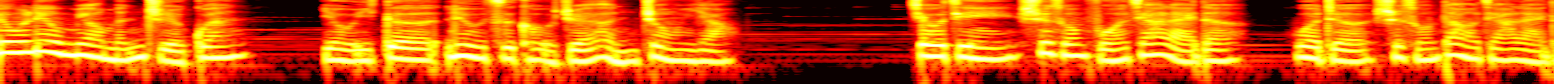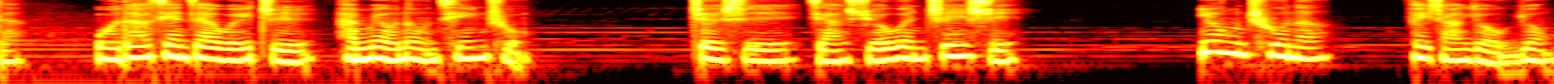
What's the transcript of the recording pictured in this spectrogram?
修六妙门止观有一个六字口诀很重要，究竟是从佛家来的，或者是从道家来的，我到现在为止还没有弄清楚。这是讲学问知识，用处呢非常有用。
